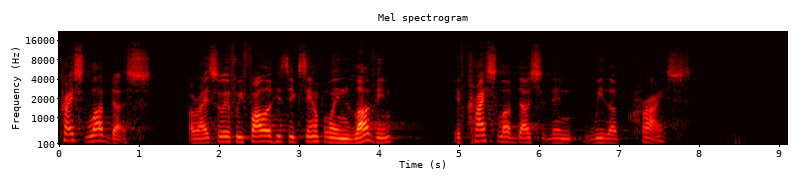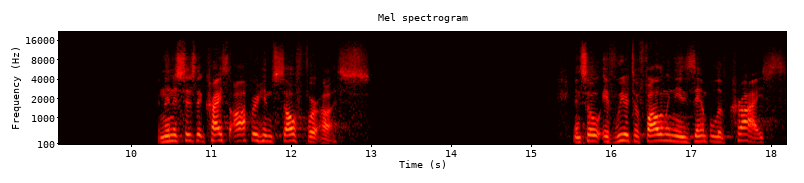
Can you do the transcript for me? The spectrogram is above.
Christ loved us. All right, so if we follow his example in loving, if Christ loved us, then we love Christ. And then it says that Christ offered himself for us. And so, if we are to follow in the example of Christ,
